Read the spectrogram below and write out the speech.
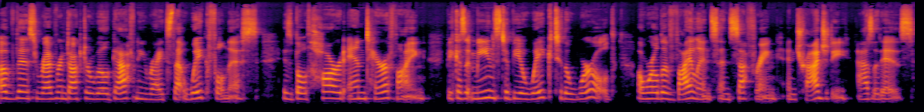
Of this, Reverend Dr. Wil Gafney writes that wakefulness is both hard and terrifying because it means to be awake to the world, a world of violence and suffering and tragedy, as it is.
